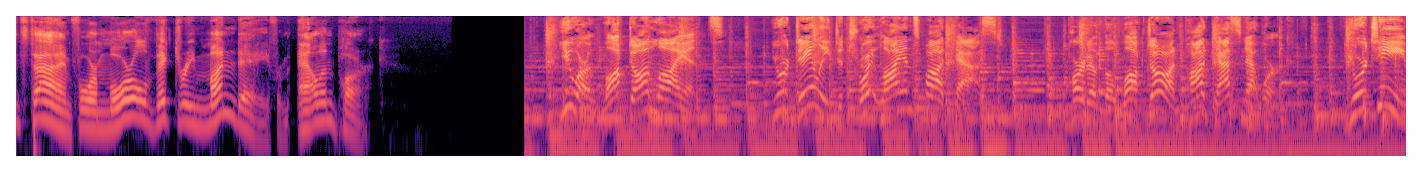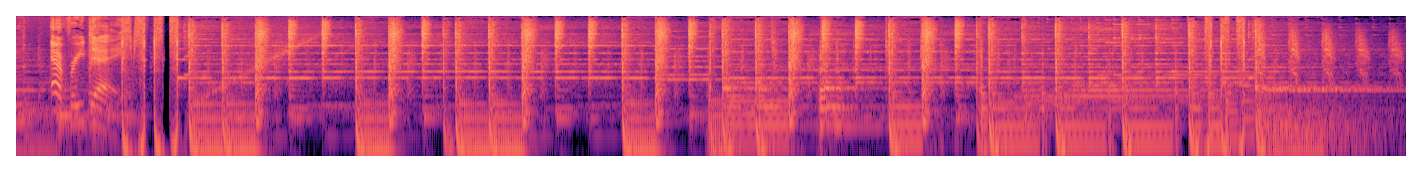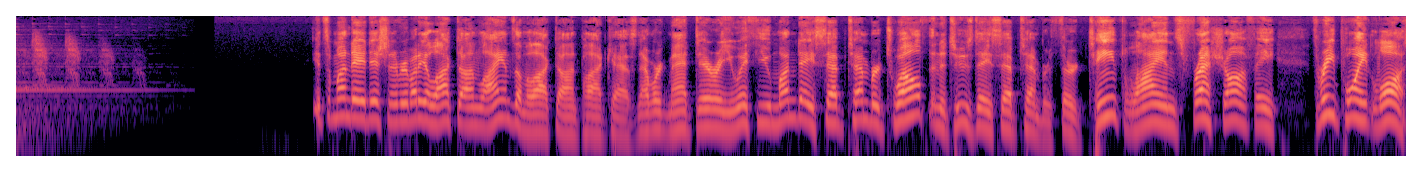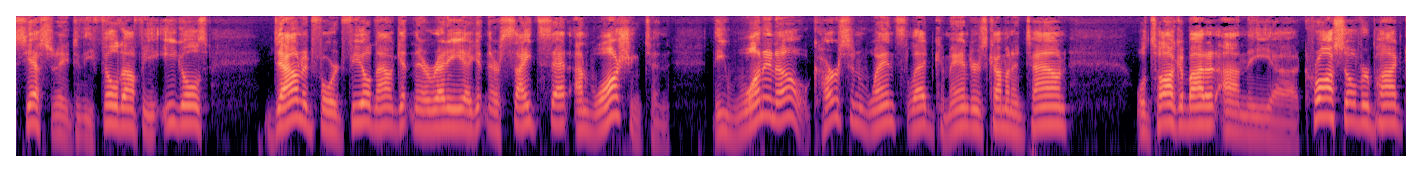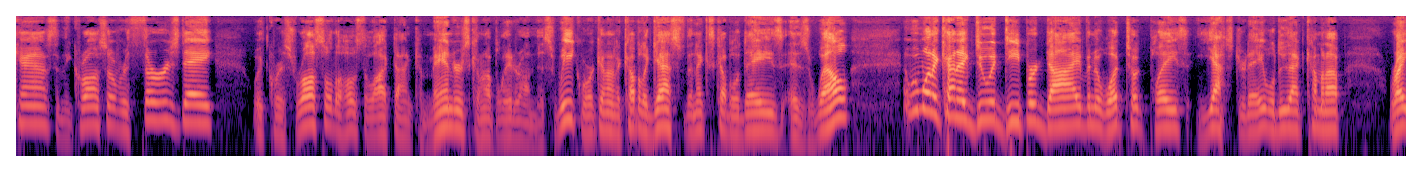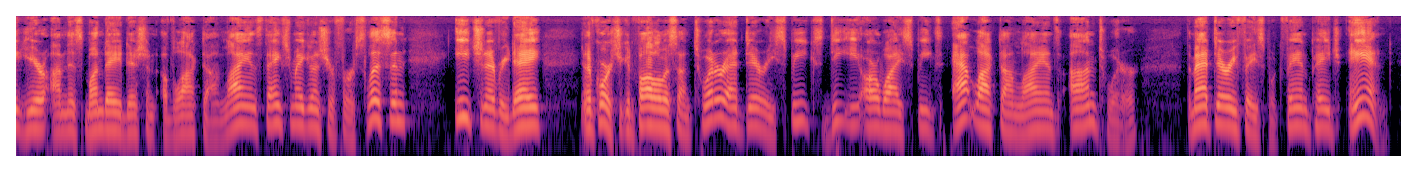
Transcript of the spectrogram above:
It's time for Moral Victory Monday from Allen Park. You are Locked On Lions, your daily Detroit Lions podcast. Part of the Locked On Podcast Network. Your team every day. It's a Monday edition, everybody. Locked On Lions on the Locked On Podcast Network. Matt Dery with you Monday, September 12th and a Tuesday, September 13th. Lions fresh off a three point loss yesterday to the Philadelphia Eagles down at Ford Field. Now getting their ready, uh, getting their sights set on Washington. The 1 0 Carson Wentz led commanders coming in town. We'll talk about it on the uh, crossover podcast and the crossover Thursday with Chris Russell, the host of Locked On Commanders, coming up later on this week. Working on a couple of guests for the next couple of days as well. And we want to kind of do a deeper dive into what took place yesterday. We'll do that coming up right here on this Monday edition of Locked On Lions. Thanks for making us your first listen each and every day. And of course, you can follow us on Twitter at Dery Speaks, D E R Y Speaks, at Locked On Lions on Twitter, the Matt Dery Facebook fan page, and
